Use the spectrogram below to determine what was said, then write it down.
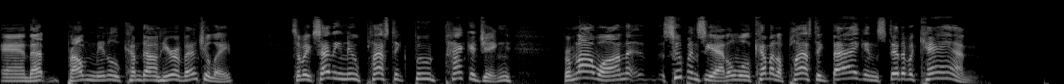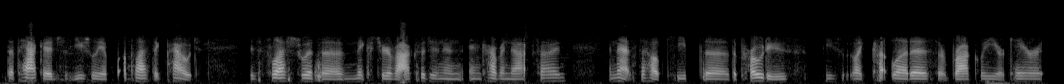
and that problem it'll come down here eventually. Some exciting new plastic food packaging. From now on, soup in Seattle will come in a plastic bag instead of a can. The package, usually a, a plastic pouch, is flushed with a mixture of oxygen and, and carbon dioxide, and that's to help keep the, the produce, usually like cut lettuce or broccoli or carrots,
